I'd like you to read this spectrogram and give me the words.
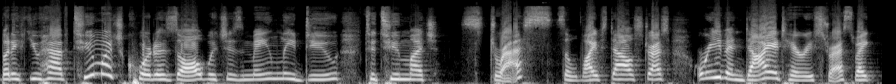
But if you have too much cortisol, which is mainly due to too much stress, so lifestyle stress, or even dietary stress, right?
